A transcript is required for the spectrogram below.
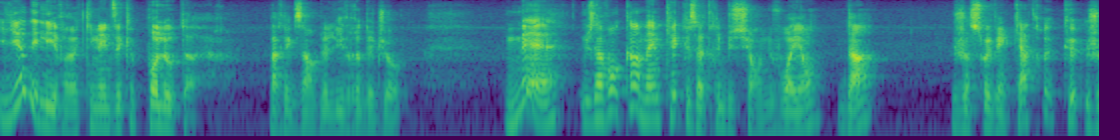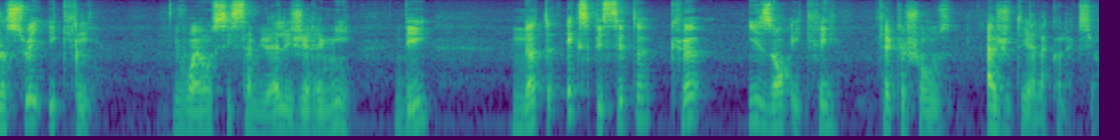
Il y a des livres qui n'indiquent pas l'auteur, par exemple le livre de Job. Mais nous avons quand même quelques attributions. Nous voyons dans Josué 24 que Josué écrit. Nous voyons aussi Samuel et Jérémie, des notes explicites qu'ils ont écrit quelque chose ajouté à la collection.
